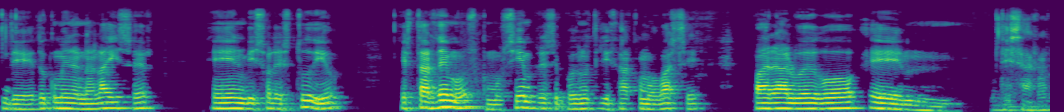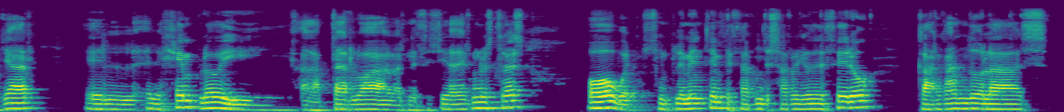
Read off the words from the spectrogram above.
de Document Analyzer en Visual Studio. Estas demos, como siempre, se pueden utilizar como base para luego em, desarrollar el, ejemplo y adaptarlo a las necesidades nuestras o bueno, simplemente empezar un desarrollo de cero cargando las,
